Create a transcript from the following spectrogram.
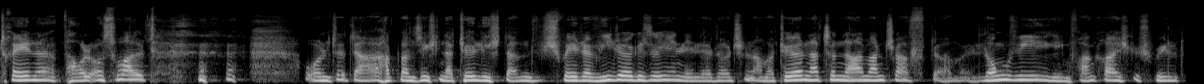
Trainer Paul Oswald. Und da hat man sich natürlich dann später wieder gesehen in der deutschen Amateurnationalmannschaft. Da haben wir Longwy gegen Frankreich gespielt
